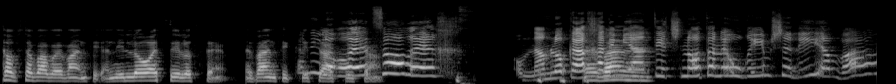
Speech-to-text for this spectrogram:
טוב, סבבה, הבנתי. אני לא אציל אתכם. הבנתי, אני קריצה, לא רואה קריצה. צורך. אמנם לא ככה. דמיינתי את שנות הנעורים שלי, אבל...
